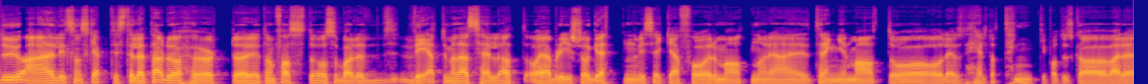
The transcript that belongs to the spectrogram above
du er litt sånn skeptisk til dette her. Du har hørt uh, litt om faste, og så bare vet du med deg selv at å, jeg blir så gretten hvis jeg ikke får mat når jeg trenger mat, og, og det helt tatt tenke på at du skal være,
